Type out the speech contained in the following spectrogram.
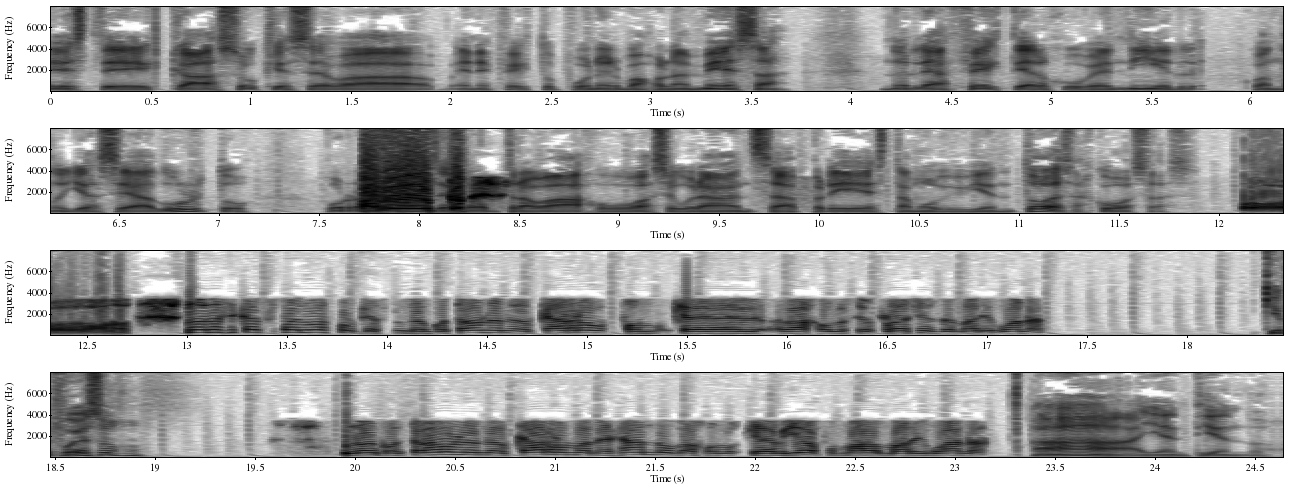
este caso que se va en efecto poner bajo la mesa no le afecte al juvenil cuando ya sea adulto por razones de trabajo, aseguranza, préstamo, vivienda, todas esas cosas. Oh. No, en ese caso fue más porque lo encontraron en el carro que bajo las influencias de marihuana. ¿Qué fue eso? Lo encontraron en el carro manejando bajo lo que había fumado marihuana. Ah, ya entiendo.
